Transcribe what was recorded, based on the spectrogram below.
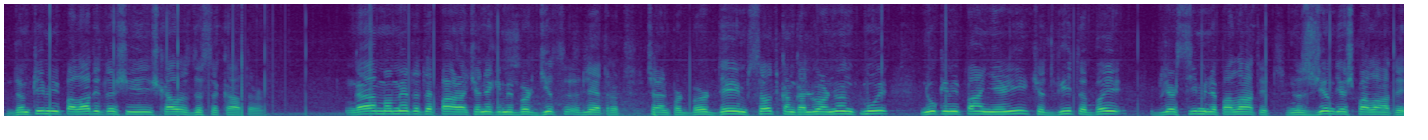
Dëmtimi i pallatit është i shkallës DS4. Nga momentet e para që ne kemi bërë gjithë letrat që janë për të bërë, dhe deri më sot kanë kaluar nëntë muaj, Nuk kemi parë njeri që të vijë të bëjë vlerësimin e pallatit, në ç'gjendje është pallati.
